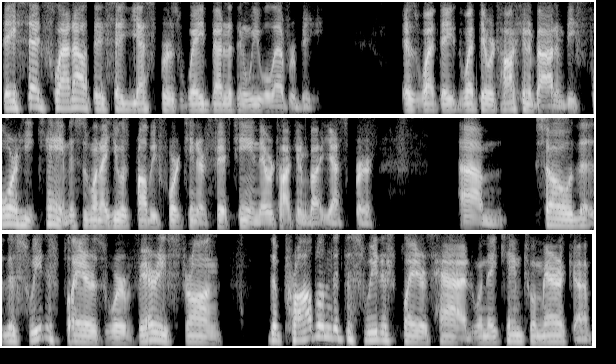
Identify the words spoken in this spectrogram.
they said flat out, they said Jesper's way better than we will ever be, is what they what they were talking about. And before he came, this is when I, he was probably 14 or 15. They were talking about Jesper. Um, so the the Swedish players were very strong. The problem that the Swedish players had when they came to America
